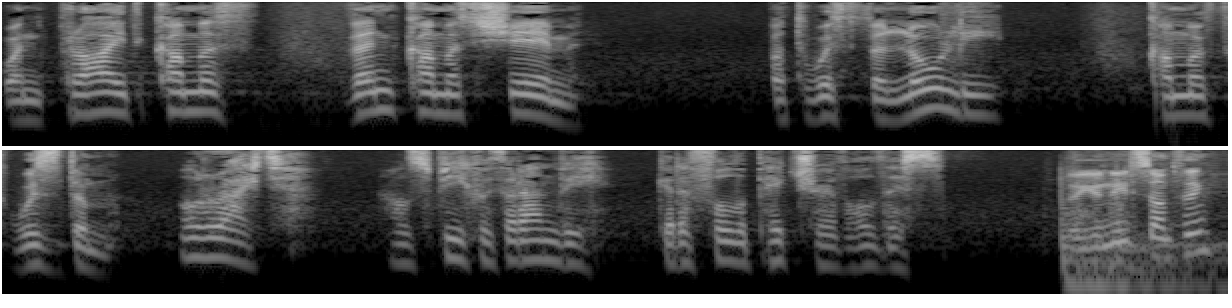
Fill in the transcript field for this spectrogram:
When pride cometh, then cometh shame. But with the lowly cometh wisdom. All right. I'll speak with Randvi, Get a fuller picture of all this. Do you need something?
